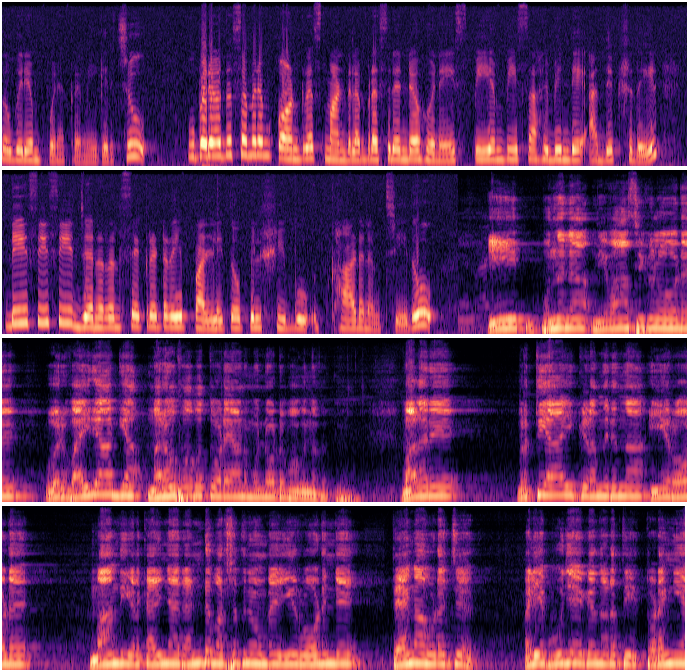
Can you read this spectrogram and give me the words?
സൗകര്യം പുനഃക്രമീകരിച്ചു. ഉപരോധ സമരം കോൺഗ്രസ് മണ്ഡലം president Hunais P M P സാഹിബിന്റെ അധ്യക്ഷതയിൽ D C C general secretary Pallithoppil Shibu ഉദ്ഘാടനം ചെയ്തു. ഈ പുന്നല നിവാസികളോട് ഒരു വൈരാഗ്യ മനോഭാവത്തോടെയാണ് മുന്നോട്ട് പോകുന്നത്. വളരെ വൃത്തിയായി കിടന്നിരുന്ന ഈ റോഡ് മാന്തികൾ കഴിഞ്ഞ രണ്ട് വർഷത്തിന് മുമ്പേ ഈ റോഡിന്റെ തേങ്ങ ഉടച്ച് വലിയ പൂജയൊക്കെ നടത്തി തുടങ്ങിയ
